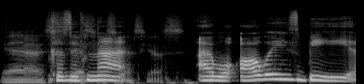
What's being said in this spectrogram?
Yes. Because yes, if not, yes, yes, I will always be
